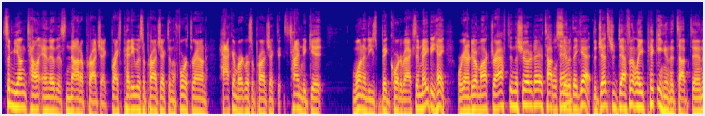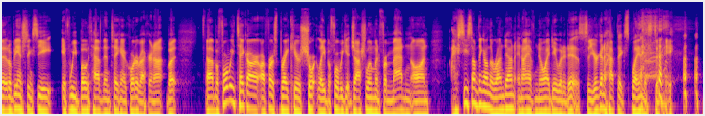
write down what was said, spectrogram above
some young talent in there that's not a project. Bryce Petty was a project in the fourth round. Hackenberg was a project. It's time to get one of these big quarterbacks. And maybe, hey, we're going to do a mock draft in the show today, a top We'll 10. see what they get. The Jets are definitely picking in the top 10. It'll be interesting to see if we both have them taking a quarterback or not. But uh, before we take our, our first break here shortly, before we get Josh Looman from Madden on, I see something on the rundown and I have no idea what it is. So you're going to have to explain this to me.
